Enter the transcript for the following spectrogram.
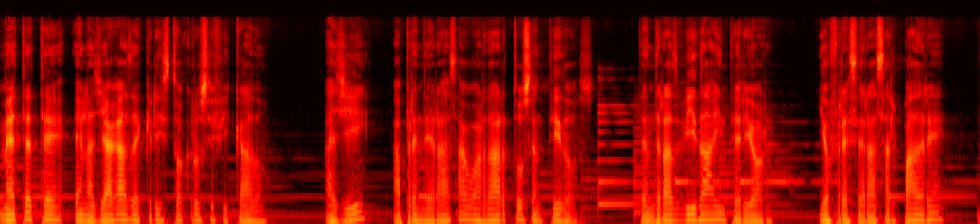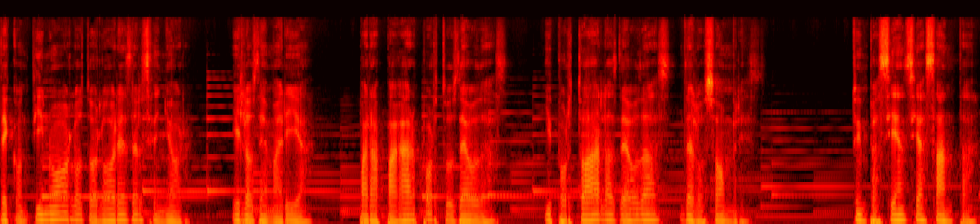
Métete en las llagas de Cristo crucificado. Allí aprenderás a guardar tus sentidos, tendrás vida interior y ofrecerás al Padre de continuo los dolores del Señor y los de María para pagar por tus deudas y por todas las deudas de los hombres. Tu impaciencia santa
